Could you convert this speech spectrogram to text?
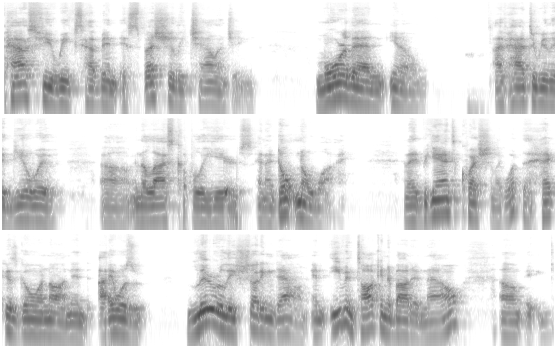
past few weeks have been especially challenging, more than, you know, I've had to really deal with uh, in the last couple of years, and I don't know why. And I began to question, like, what the heck is going on? And I was literally shutting down. And even talking about it now, um, it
